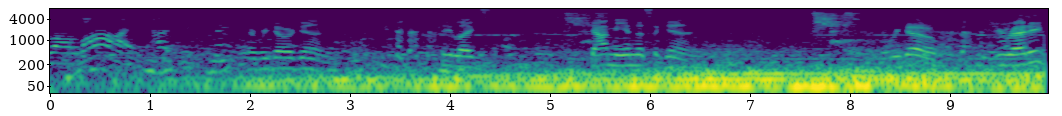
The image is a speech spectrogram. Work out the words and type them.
You are live as we speak. Here we go again. P-Legs got me in this again. Here we go. Are you ready?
